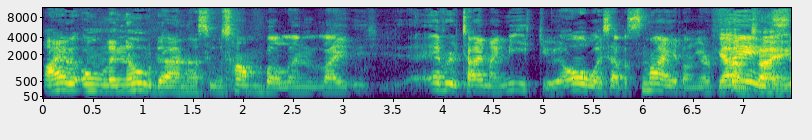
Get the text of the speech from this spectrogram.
I only know Danas who's humble and like every time I meet you, you always have a smile on your Yeah, I'm face, trying.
